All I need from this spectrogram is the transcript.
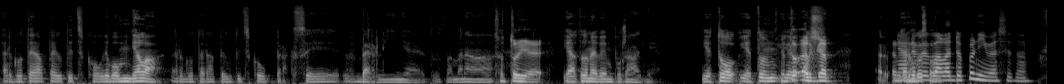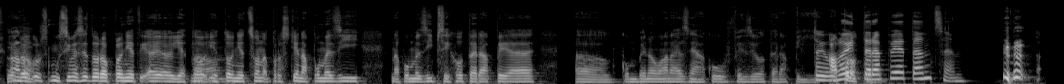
ergoterapeutickou, nebo měla ergoterapeutickou praxi v Berlíně. To znamená... Co to je? Já to nevím pořádně. Je to, je to, je to erga... Já nevím, ale doplníme si to. Je to musíme si to doplnit. Je to, no. je to něco na, prostě na pomezí, na pomezí psychoterapie uh, kombinované s nějakou fyzioterapií. To je terapie tancem.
